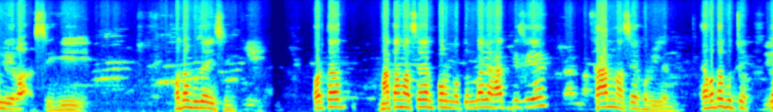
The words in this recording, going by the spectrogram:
لرأسه কথা বুঝাইছি অর্থাৎ মাথা মাছের পর নতুন ভাবে হাত ভিজিয়ে কান মাছে করলেন। একথা বুঝছ? তো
